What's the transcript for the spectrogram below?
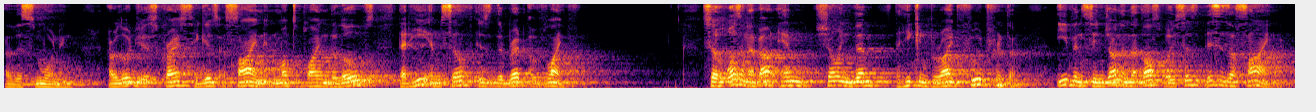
uh, this morning. Our Lord Jesus Christ, He gives a sign in multiplying the loaves that He Himself is the bread of life. So it wasn't about Him showing them that He can provide food for them. Even St. John in the Gospel, he says this is a sign.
